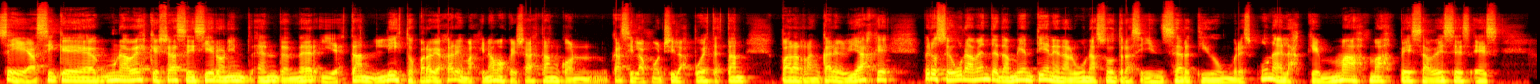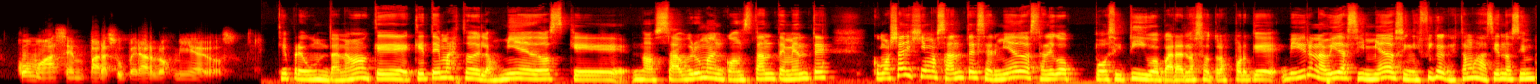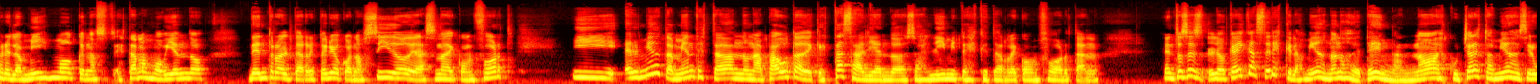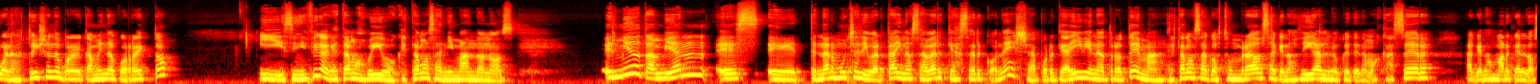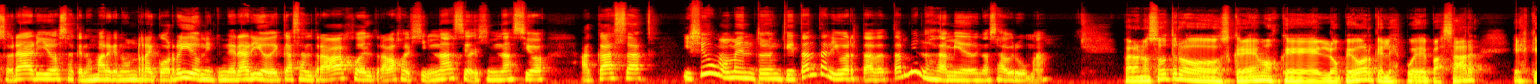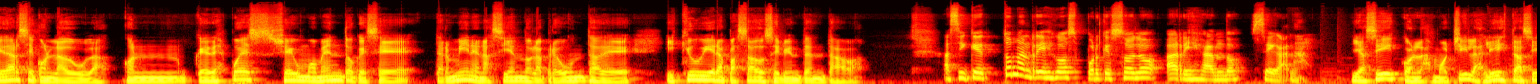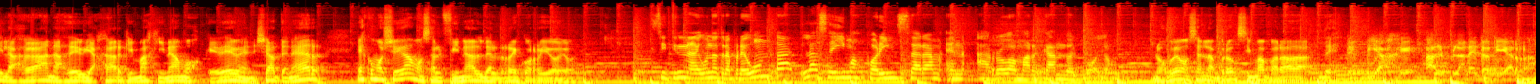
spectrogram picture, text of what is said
Sí, así que una vez que ya se hicieron entender y están listos para viajar, imaginamos que ya están con casi las mochilas puestas, están para arrancar el viaje, pero seguramente también tienen algunas otras incertidumbres. Una de las que más, más pesa a veces es cómo hacen para superar los miedos. Qué pregunta, ¿no? ¿Qué, ¿Qué, tema esto de los miedos que nos abruman constantemente? Como ya dijimos antes, el miedo es algo positivo para nosotros, porque vivir una vida sin miedo significa que estamos haciendo siempre lo mismo, que nos estamos moviendo dentro del territorio conocido, de la zona de confort. Y el miedo también te está dando una pauta de que estás saliendo de esos límites que te reconfortan. Entonces, lo que hay que hacer es que los miedos no nos detengan, ¿no? Escuchar estos miedos decir, bueno, estoy yendo por el camino correcto y significa que estamos vivos, que estamos animándonos. El miedo también es eh, tener mucha libertad y no saber qué hacer con ella, porque ahí viene otro tema. Estamos acostumbrados a que nos digan lo que tenemos que hacer, a que nos marquen los horarios, a que nos marquen un recorrido, un itinerario de casa al trabajo, del trabajo al gimnasio, del gimnasio a casa. Y llega un momento en que tanta libertad también nos da miedo y nos abruma. Para nosotros creemos que lo peor que les puede pasar es quedarse con la duda, con que después llegue un momento que se terminen haciendo la pregunta de ¿y qué hubiera pasado si lo intentaba? Así que tomen riesgos porque solo arriesgando se gana. Y así, con las mochilas listas y las ganas de viajar que imaginamos que deben ya tener, es como llegamos al final del recorrido de hoy. Si tienen alguna otra pregunta, la seguimos por Instagram en arroba marcando el polo. Nos vemos en la próxima parada de este viaje al planeta Tierra.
